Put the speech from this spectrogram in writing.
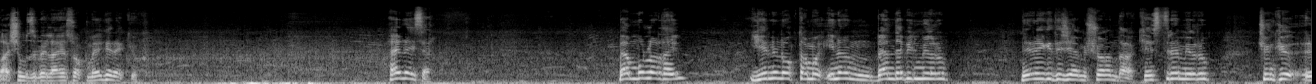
Başımızı belaya sokmaya gerek yok. Her neyse. Ben buralardayım. Yeni noktamı inanın ben de bilmiyorum. Nereye gideceğimi şu anda kestiremiyorum. Çünkü e,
